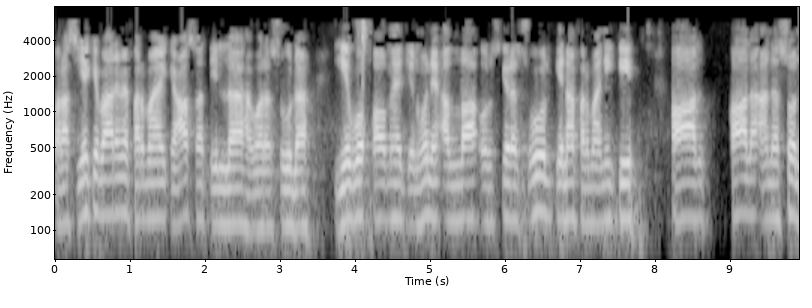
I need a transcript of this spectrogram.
اور عصیہ کے بارے میں فرمائے کہ عصت اللہ و رسولہ. یہ وہ قوم ہے جنہوں نے اللہ اور اس کے رسول کی نافرمانی کی. قال قال انسن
